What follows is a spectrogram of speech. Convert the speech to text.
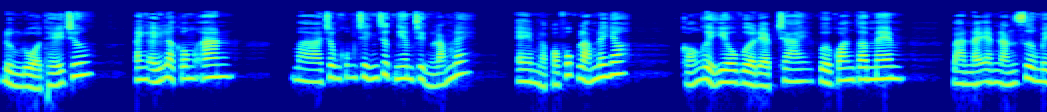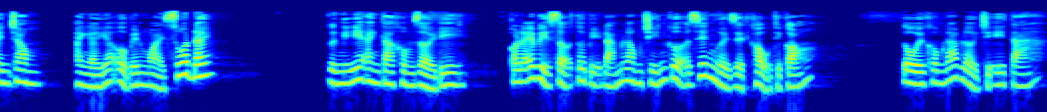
Đừng đùa thế chứ anh ấy là công an, Mà trông cũng chính trực nghiêm chỉnh lắm đấy. Em là có phúc lắm đấy nhá. Có người yêu vừa đẹp trai, vừa quan tâm em. Bàn nãy em nắn xương bên trong, Anh ấy ở bên ngoài suốt đấy. Tôi nghĩ anh ta không rời đi, Có lẽ vì sợ tôi bị đám long chín cửa Giết người diệt khẩu thì có. Tôi không đáp lời chị y tá,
